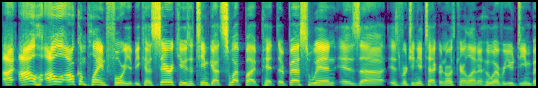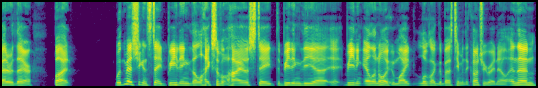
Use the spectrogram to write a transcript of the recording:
I, I'll, I'll, I'll complain for you because Syracuse, a team got swept by Pitt. Their best win is, uh, is Virginia Tech or North Carolina, whoever you deem better there. But with Michigan State beating the likes of Ohio State, the beating the uh, beating Illinois, who might look like the best team in the country right now, and then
